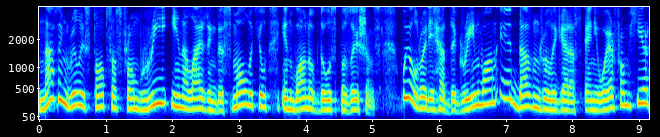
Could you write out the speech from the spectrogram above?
nothing really stops us from re-enolizing this molecule in one of those positions. We already had the green one, it doesn't really get us anywhere from here,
